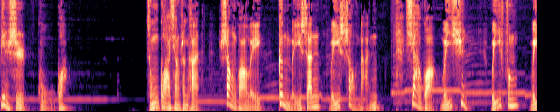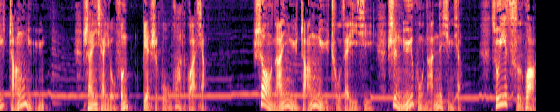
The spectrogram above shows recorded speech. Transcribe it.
便是古卦。从卦象上看，上卦为艮为山为少男，下卦为巽为风为长女。山下有风，便是古卦的卦象。少男与长女处在一起，是女蛊男的形象，所以此卦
